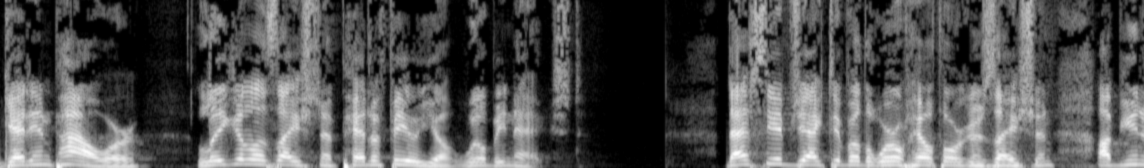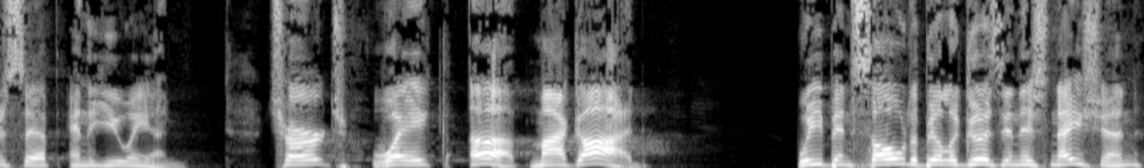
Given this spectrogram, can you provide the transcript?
get in power, legalization of pedophilia will be next. That's the objective of the World Health Organization, of UNICEF, and the UN. Church, wake up. My God. We've been sold a bill of goods in this nation,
